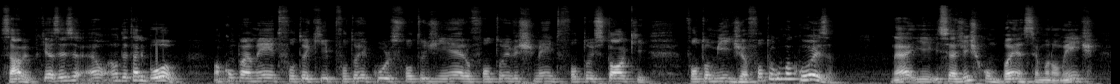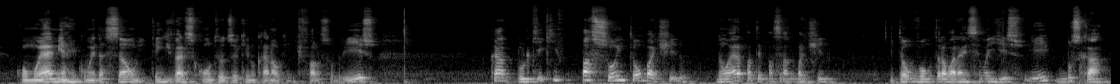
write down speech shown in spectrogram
sabe? Porque às vezes é um, é um detalhe bobo um acompanhamento, faltou equipe, faltou recurso, faltou dinheiro, faltou investimento, faltou estoque, faltou mídia, faltou alguma coisa. Né? E, e, se a gente acompanha semanalmente, como é a minha recomendação, e tem diversos conteúdos aqui no canal que a gente fala sobre isso, cara, por que, que passou então batido? Não era para ter passado batido. Então vamos trabalhar em cima disso e buscar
